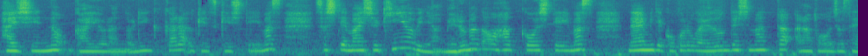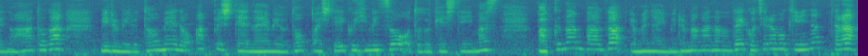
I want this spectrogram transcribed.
配信の概要欄のリンクから受付しています。そして毎週金曜日にはメルマガを発行しています。悩みで心がよどんでしまったアラフォー女性のハートがみるみる透明度をアップして悩みを突破していく秘密をお届けしています。バックナンバーが読めないメルマガなのでこちらも気になったら、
